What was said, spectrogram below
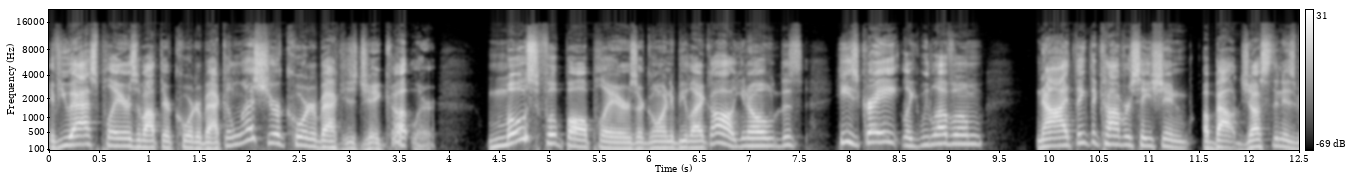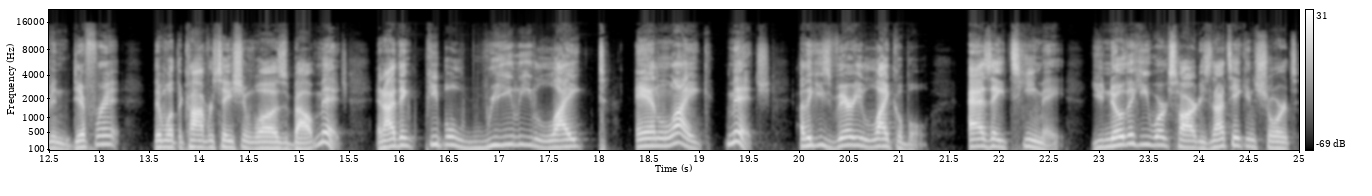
if you ask players about their quarterback, unless your quarterback is Jay Cutler, most football players are going to be like, "Oh, you know, this he's great, like we love him." Now, I think the conversation about Justin has been different than what the conversation was about Mitch. And I think people really liked and like Mitch. I think he's very likable as a teammate. You know that he works hard, he's not taking shorts.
